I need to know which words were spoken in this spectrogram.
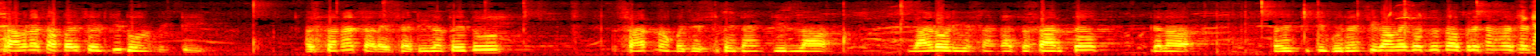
सामना सापारी शेवटची दोन मिनिटे. असताना चढाईसाठी जातोय तो. सात नंबरच्या शिपेदान किल्ला लाडवाडी या संघाचा सार्थक. त्याला किती गुन्ह्यांची कामे करतो तो आपल्या संघासाठी?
